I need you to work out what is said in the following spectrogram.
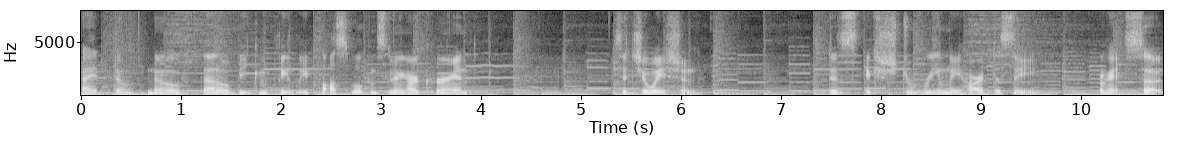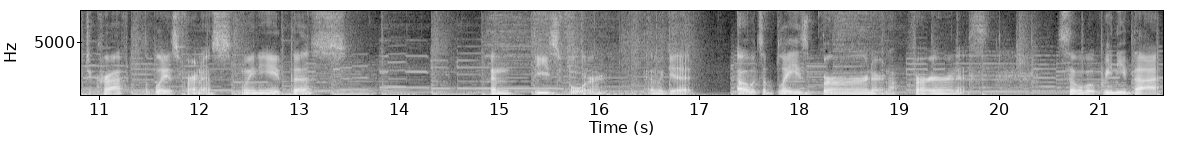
I don't know if that'll be completely possible considering our current situation is extremely hard to see. Okay, so to craft the blaze furnace, we need this and these four. And we get, oh, it's a blaze burner, not furnace. So we need that.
